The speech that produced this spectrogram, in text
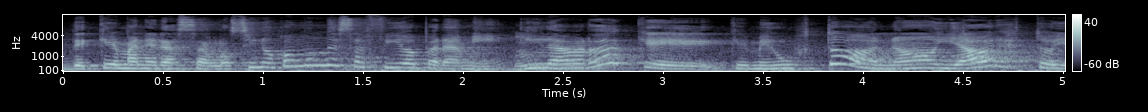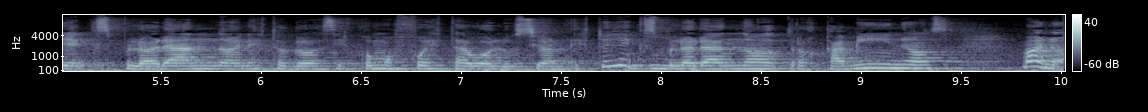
de qué manera hacerlo, sino como un desafío para mí. Y la verdad que, que, me gustó, ¿no? Y ahora estoy explorando en esto que vos decís, cómo fue esta evolución. Estoy explorando otros caminos. Bueno,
